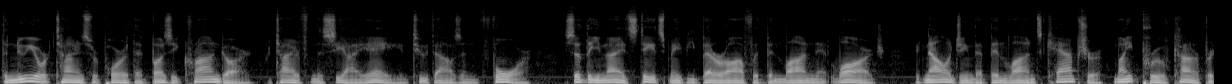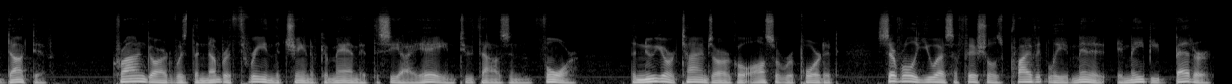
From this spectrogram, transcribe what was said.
The New York Times reported that Buzzy Krongard, retired from the CIA in 2004, said the United States may be better off with bin Laden at large, acknowledging that bin Laden's capture might prove counterproductive. Krongard was the number three in the chain of command at the CIA in 2004. The New York Times article also reported several U.S. officials privately admitted it may be better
